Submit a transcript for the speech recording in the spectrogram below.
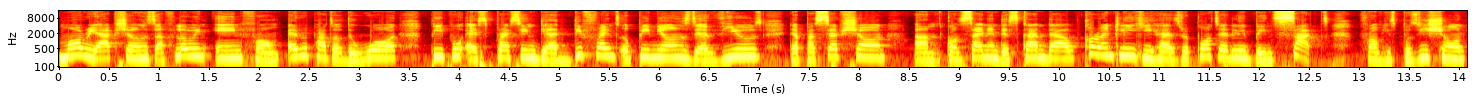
More reactions are flowing in from every part of the world. People expressing their different opinions their views their perception um, concerning the scandal. Currently he has reportedly been sacked from his position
